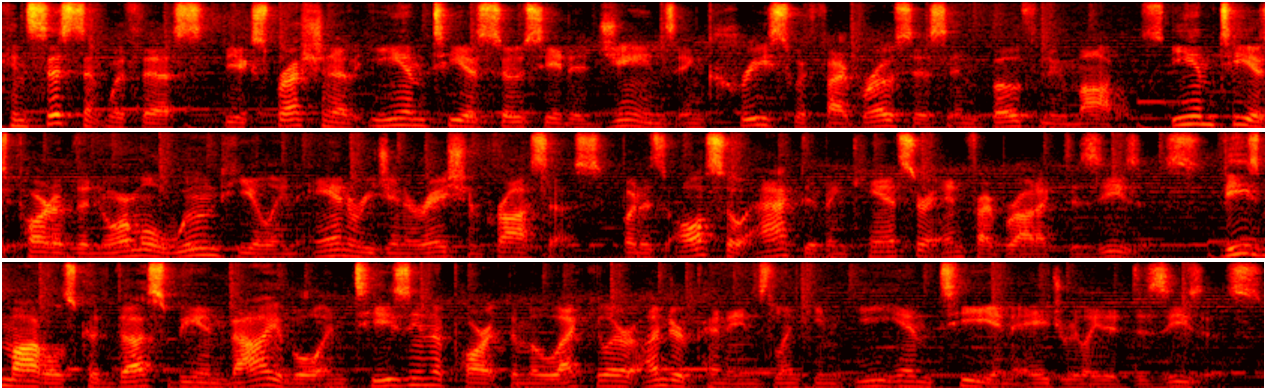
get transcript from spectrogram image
Consistent with this, the expression of EMT-associated genes increase with fibrosis in both new models. EMT is part of the normal wound healing and regeneration process, but is also active in cancer and fibrotic diseases. These models could thus be invaluable in teasing apart the molecular underpinnings linking EMT and age-related diseases.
